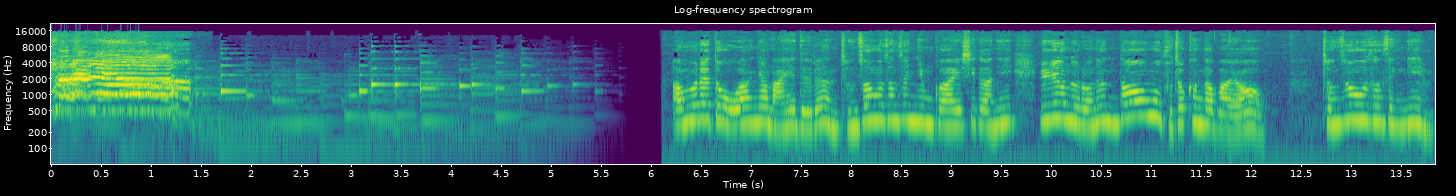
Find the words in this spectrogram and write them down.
사랑해요. 아무래도 5학년 아이들은 전성우 선생님과의 시간이 1년으로는 너무 부족한가 봐요. 전성우 선생님,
